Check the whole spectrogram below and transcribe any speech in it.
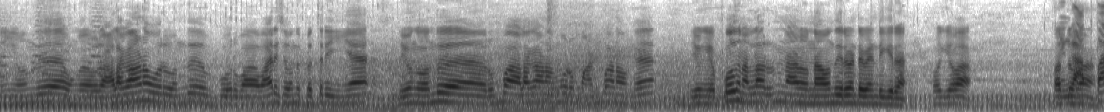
நீங்கள் வந்து உங்கள் ஒரு அழகான ஒரு வந்து ஒரு வாரிசை வந்து பெற்றுருக்கீங்க. இவங்க வந்து ரொம்ப அழகானவங்க ரொம்ப அன்பானவங்க. இவங்க எப்போதும் நல்லா இருக்கணும்னு நான் நான் வந்து இறைவன்ட்ட வேண்டிக்கிறேன். ஓகேவா அப்பா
